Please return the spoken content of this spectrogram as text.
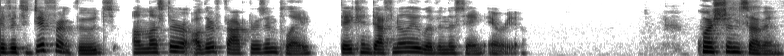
If it's different foods, unless there are other factors in play, they can definitely live in the same area. Question 7.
